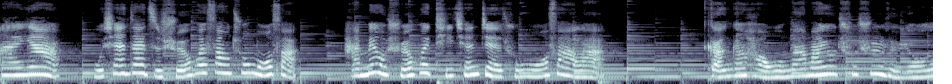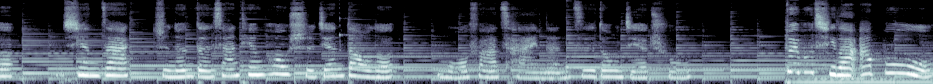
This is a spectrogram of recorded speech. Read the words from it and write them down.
哎呀，我现在只学会放出魔法，还没有学会提前解除魔法啦。”刚刚好，我妈妈又出去旅游了，现在只能等三天后时间到了，魔法才能自动解除。对不起啦，阿布！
